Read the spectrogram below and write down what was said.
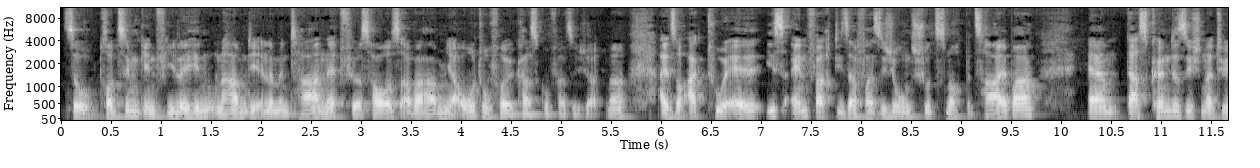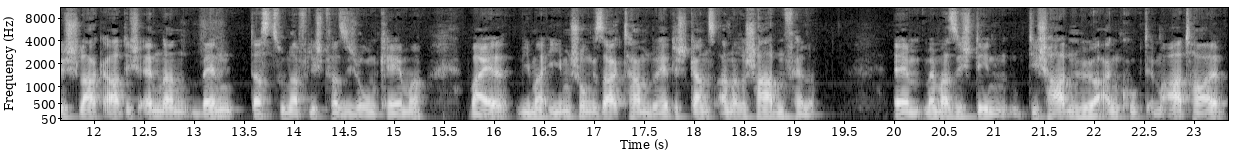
So, trotzdem gehen viele hin und haben die Elementar nicht fürs Haus, aber haben ja Auto voll Kasko versichert. Ne? Also aktuell ist einfach dieser Versicherungsschutz noch bezahlbar. Ähm, das könnte sich natürlich schlagartig ändern, wenn das zu einer Pflichtversicherung käme, weil, wie wir eben schon gesagt haben, du hättest ganz andere Schadenfälle. Ähm, wenn man sich den, die Schadenhöhe anguckt im Ahrtal,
